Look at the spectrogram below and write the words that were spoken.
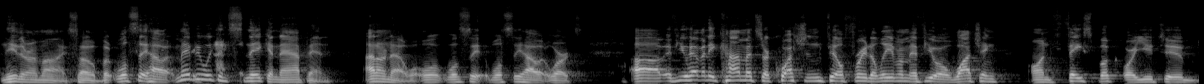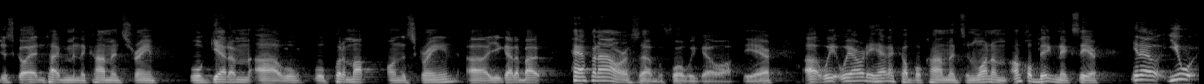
neither am I. So, but we'll see how. It, maybe we can sneak a nap in. I don't know. We'll, we'll see. We'll see how it works. Uh, if you have any comments or questions, feel free to leave them. If you are watching on Facebook or YouTube, just go ahead and type them in the comment stream. We'll get them. Uh, we'll we'll put them up on the screen. Uh, you got about half an hour or so before we go off the air. Uh, we we already had a couple comments, and one of them, Uncle Big Nick's here. You know, you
